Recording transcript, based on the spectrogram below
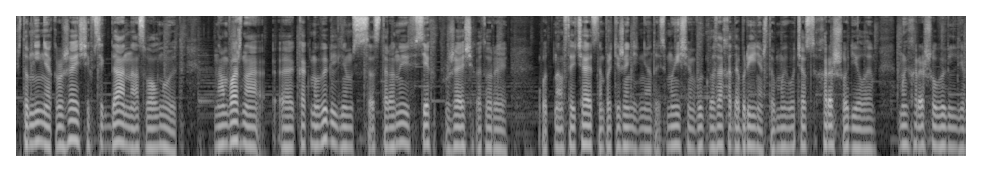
что мнение окружающих всегда нас волнует. Нам важно, э, как мы выглядим со стороны всех окружающих, которые вот нам встречаются на протяжении дня. То есть мы ищем в их глазах одобрение, что мы вот сейчас хорошо делаем, мы хорошо выглядим,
